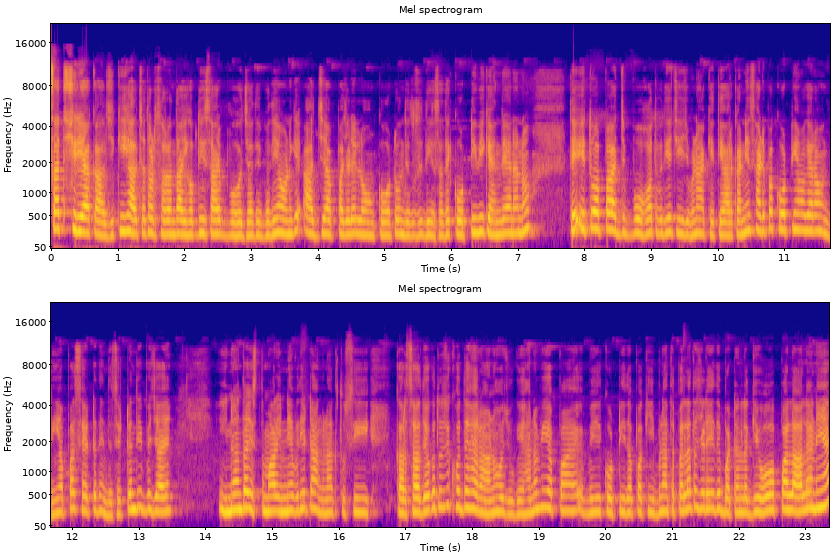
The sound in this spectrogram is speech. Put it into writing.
ਸਤਿ ਸ਼੍ਰੀ ਅਕਾਲ ਜੀ। ਕੀ ਹਾਲ ਚਾਲ ਤੁਹਾਡਾ ਸਾਰਿਆਂ ਦਾ? ਆਈ ਹੋਪ ਦੀ ਸਾਰੇ ਬਹੁਤ ਜ਼ਿਆਦਾ ਵਧੀਆ ਹੋਣਗੇ। ਅੱਜ ਆਪਾਂ ਜਿਹੜੇ ਲੌਂਗ ਕੋਟ ਹੁੰਦੇ, ਤੁਸੀਂ ਦੇ ਸਕਦੇ ਕੋਟੀ ਵੀ ਕਹਿੰਦੇ ਆ ਇਹਨਾਂ ਨੂੰ। ਤੇ ਇਹ ਤੋਂ ਆਪਾਂ ਅੱਜ ਬਹੁਤ ਵਧੀਆ ਚੀਜ਼ ਬਣਾ ਕੇ ਤਿਆਰ ਕਰਨੀ ਹੈ। ਸਾਡੇ ਪਾ ਕੋਟੀਆਂ ਵਗੈਰਾ ਹੁੰਦੀਆਂ, ਆਪਾਂ ਸਿੱਟ ਦਿੰਦੇ। ਸਿੱਟਣ ਦੀ ਬਜਾਏ ਇਹਨਾਂ ਦਾ ਇਸਤੇਮਾਲ ਇੰਨੇ ਵਧੀਆ ਢੰਗ ਨਾਲ ਤੁਸੀਂ ਕਰ ਸਕਦੇ ਹੋ ਕਿ ਤੁਸੀਂ ਖੁਦ ਹੈਰਾਨ ਹੋ ਜਾਓਗੇ ਹਨਾ ਵੀ ਆਪਾਂ ਵੀ ਕੋਟੀ ਦਾ ਆਪਾਂ ਕੀ ਬਣਾਤਾ। ਪਹਿਲਾਂ ਤਾਂ ਜਿਹੜੇ ਇਹਦੇ ਬਟਨ ਲੱਗੇ, ਉਹ ਆਪਾਂ ਲਾ ਲੈਣੇ ਆ।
